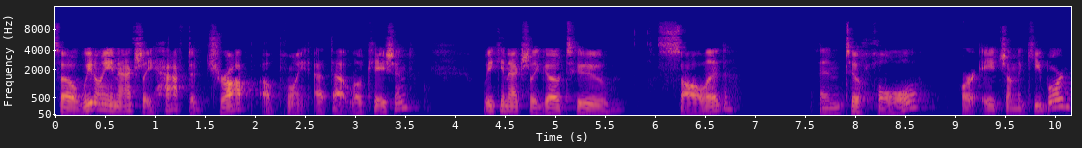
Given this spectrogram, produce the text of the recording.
So we don't even actually have to drop a point at that location. We can actually go to solid and to hole or H on the keyboard.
